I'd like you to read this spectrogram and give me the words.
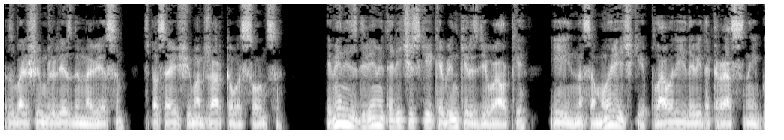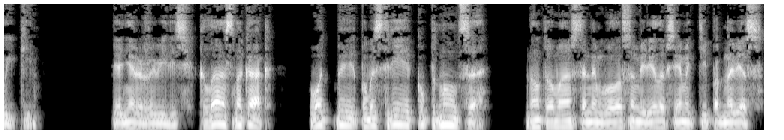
с большим железным навесом, спасающим от жаркого солнца. Имелись две металлические кабинки-раздевалки, и на самой речке плавали ядовито-красные буйки. Пионеры оживились. «Классно как! Вот бы побыстрее купнуться!» Но Тома остальным голосом велела всем идти под навес.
